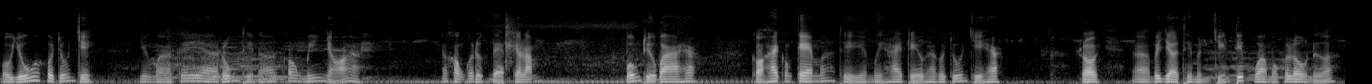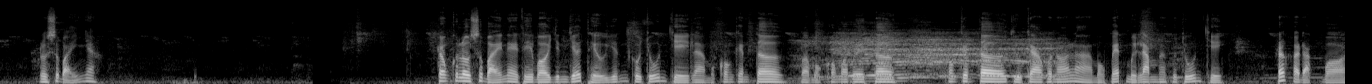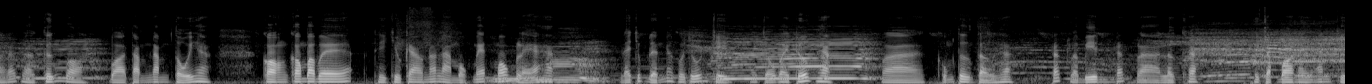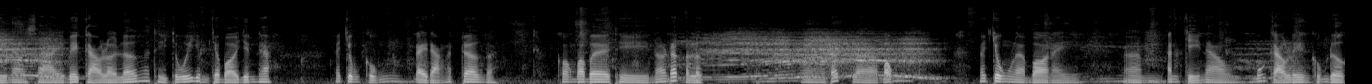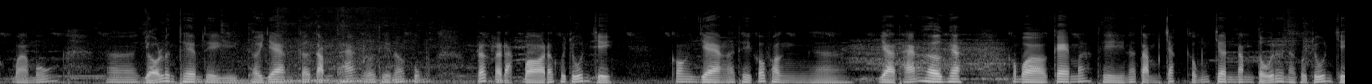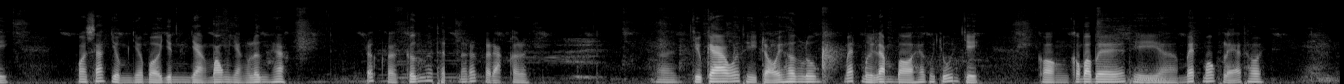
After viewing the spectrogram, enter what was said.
Bầu vú đó cô chú anh chị. Nhưng mà cái à, rúng thì nó có một miếng nhỏ à. Nó không có được đẹp cho lắm. 4 triệu ba ha. Còn hai con kem á, thì 12 triệu ha cô chú anh chị ha. Rồi à, bây giờ thì mình chuyển tiếp qua một cái lô nữa. Lô số 7 nha. Trong cái lô số 7 này thì bò Vinh giới thiệu với cô chú anh chị là một con kem tơ và một con ba bê tơ. Con kem tơ chiều cao của nó là 1m15 ha cô chú anh chị. Rất là đặc bò, rất là cứng bò, bò tầm 5 tuổi ha. Còn con ba b thì chiều cao nó là 1m1 lẻ ha. Lẻ chút đỉnh ha cô chú anh chị, ở chỗ bay trước ha. Và cũng tương tự ha, rất là pin, rất là lực ha. Thì cặp bò này anh chị nào xài bê cạo loại lớn thì chú ý dùm cho bò dinh ha. Nói chung cũng đầy đặn hết trơn rồi. Con ba b thì nó rất là lực à, rất là bóng nói chung là bò này à, anh chị nào muốn cạo liền cũng được mà muốn à, dỗ lên thêm thì thời gian cỡ tầm tháng nữa thì nó cũng rất là đặc bò đó cô chú anh chị. Con vàng thì có phần à, già tháng hơn ha. Con bò kem á, thì nó tầm chắc cũng trên 5 tuổi rồi nè cô chú anh chị. Quan sát dùng cho bò dinh vàng mông vàng lưng ha. Rất là cứng thịt nó rất là đặc rồi. À, chiều cao thì trội hơn luôn mét 15 bò ha cô chú anh chị. Còn con ba b thì mét mốt lẻ thôi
